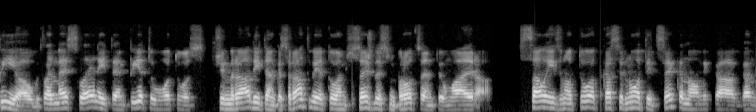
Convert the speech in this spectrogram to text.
pieaugtu, lai mēs lēnītēm pietuvotos šim rādītājam, kas ir atvietojams 60% un vairāk. Salīdzinot to, kas ir noticis ekonomikā, gan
